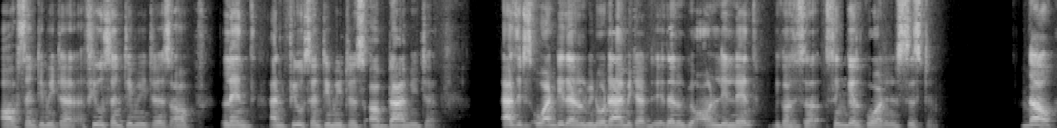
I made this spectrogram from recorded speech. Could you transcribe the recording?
of centimeter a few centimeters of length and few centimeters of diameter. As it is 1d there will be no diameter there will be only length because it's a single coordinate system. Now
